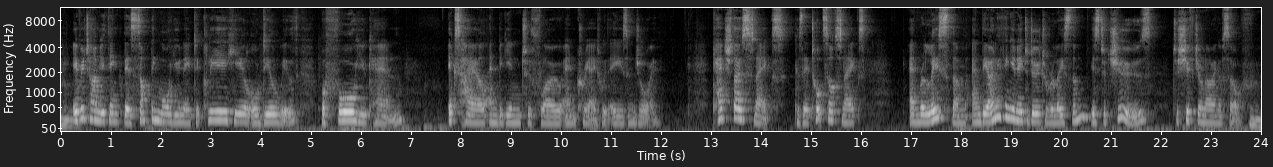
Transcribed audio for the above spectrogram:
Mm. Every time you think there's something more you need to clear, heal, or deal with before you can exhale and begin to flow and create with ease and joy. Catch those snakes because they're taught self snakes and release them. And the only thing you need to do to release them is to choose to shift your knowing of self. Mm.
